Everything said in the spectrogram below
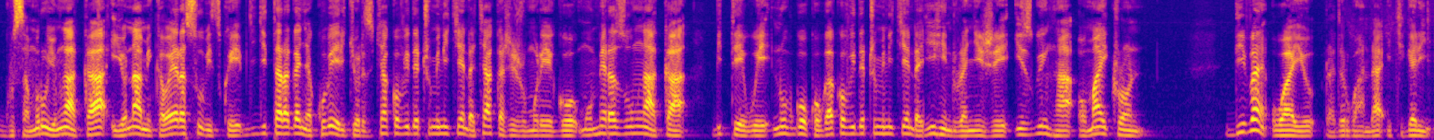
Gusa muri uyu mwaka iyo nama ikaba yarasubitswe by'igitaraganya kubera icyorezo cya covid cumi n'icyenda cyakajije umurego mu mpera z'umwaka bitewe n'ubwoko bwa covid cumi n'icyenda yihinduranyije izwi nka omicron. Diva wayo radiyo rwanda i kigali.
